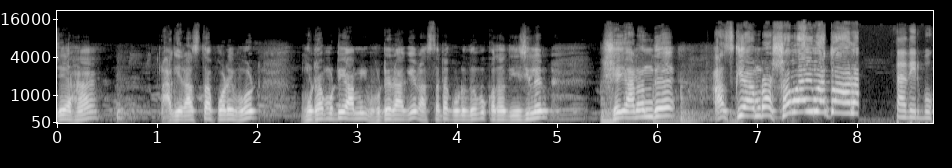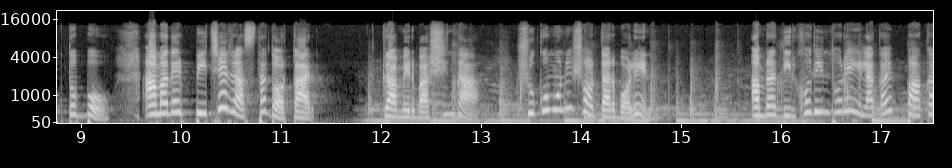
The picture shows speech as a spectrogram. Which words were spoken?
যে হ্যাঁ আগে রাস্তা, পরে ভোট। মোটামুটি আমি ভোটের আগে রাস্তাটা করে দেবো কথা দিয়েছিলেন। সেই আনন্দে আজকে আমরা সবাই মতো তাদের বক্তব্য, আমাদের পিচের রাস্তা দরকার। গ্রামের বাসিন্দা সুকুমণি সর্দার বলেন, আমরা দীর্ঘদিন ধরে এলাকায় পাকা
